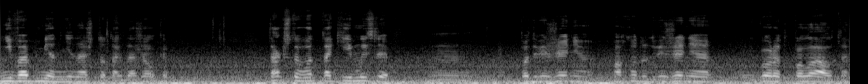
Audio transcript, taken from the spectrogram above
не в обмен ни на что тогда жалко. Так что вот такие мысли по движению, по ходу движения в город Палаалта.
